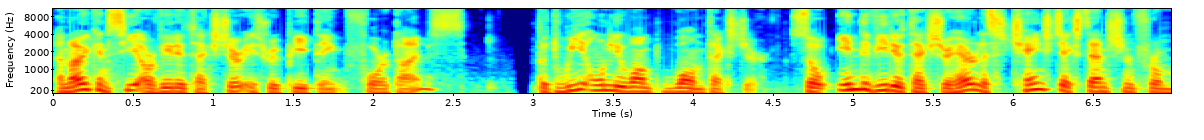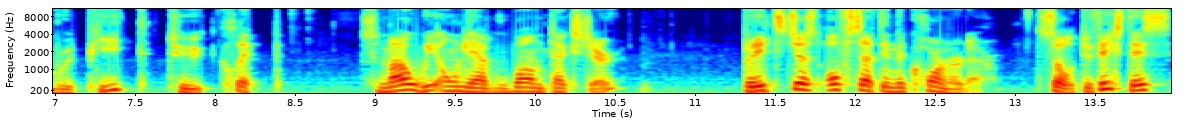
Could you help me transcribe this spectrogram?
And now you can see our video texture is repeating four times. But we only want one texture. So in the video texture here, let's change the extension from repeat to clip. So now we only have one texture, but it's just offset in the corner there. So to fix this,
